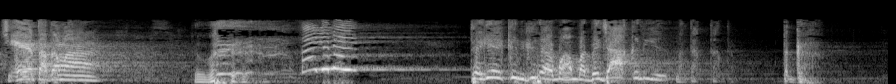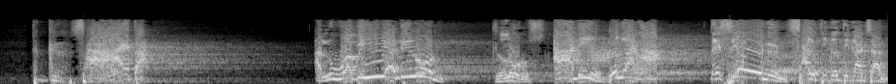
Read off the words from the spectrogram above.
Si eta mah. Tuh. Tegekeun geura Muhammad bejakeun ieu. Matak teger saha eta. Anu wabihi adilun lurus adil dengan hak. Tesieun saltikeun tikacan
